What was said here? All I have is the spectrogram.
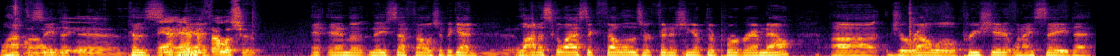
We'll have to Oh, save that yeah, because and, and the fellowship. And the NASEF Fellowship. Again, a lot of Scholastic Fellows are finishing up their program now. Uh, Jarrell will appreciate it when I say that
